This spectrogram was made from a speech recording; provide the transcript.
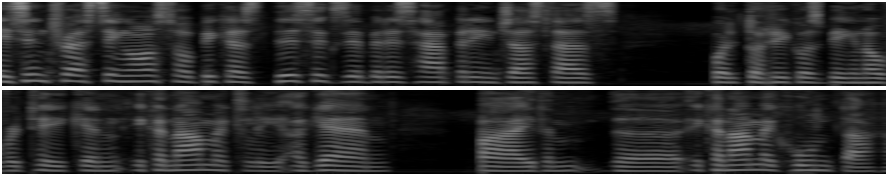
It's interesting also because this exhibit is happening just as Puerto Rico is being overtaken economically again by the the economic junta.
